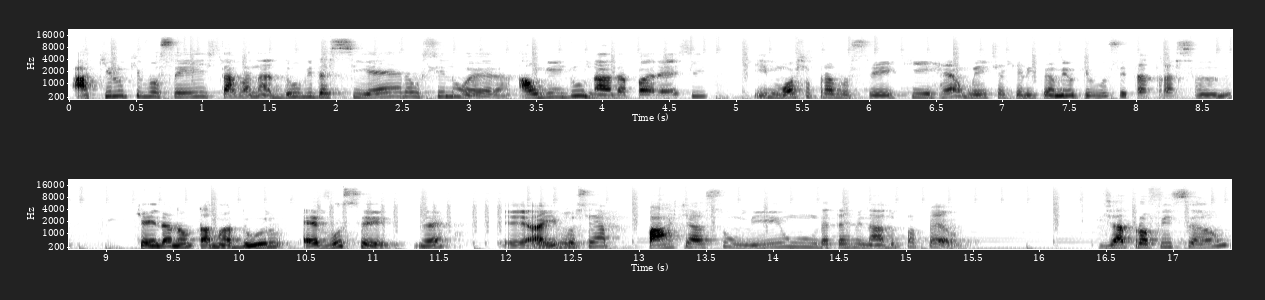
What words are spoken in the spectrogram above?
aquilo que você estava na dúvida se era ou se não era. Alguém do nada aparece e mostra para você que realmente aquele caminho que você está traçando que ainda não está maduro é você, né? É, aí uhum. você parte a assumir um determinado papel. Já a profissão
